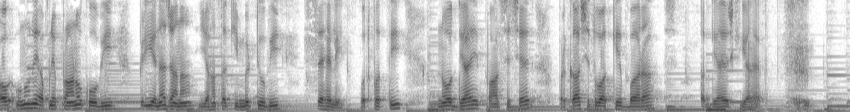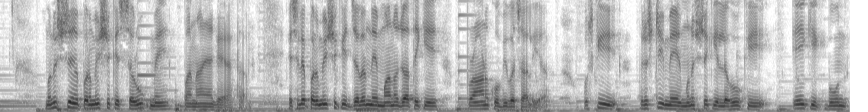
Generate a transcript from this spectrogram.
और उन्होंने अपने प्राणों को भी प्रिय न जाना, यहाँ तक कि मृत्यु भी सह ली। उत्पत्ति नौ अध्याय पाँच से छः प्रकाशित वाक्य बारह अध्याय उसकी ग्यारह। मनुष्य परमेश्वर के स्वरूप में बनाया गया था। इसलिए परमेश्वर की जलन ने मानव जाति के प्राण को भी बचा लिया। उसकी दृष्टि में मनुष्य की लहू की एक एक बूंद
